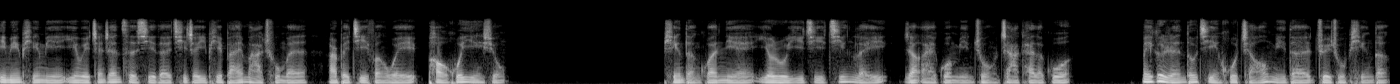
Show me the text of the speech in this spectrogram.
一名平民因为沾沾自喜地骑着一匹白马出门而被讥讽为炮灰英雄。平等观念犹如一记惊雷，让爱国民众炸开了锅，每个人都近乎着迷地追逐平等。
